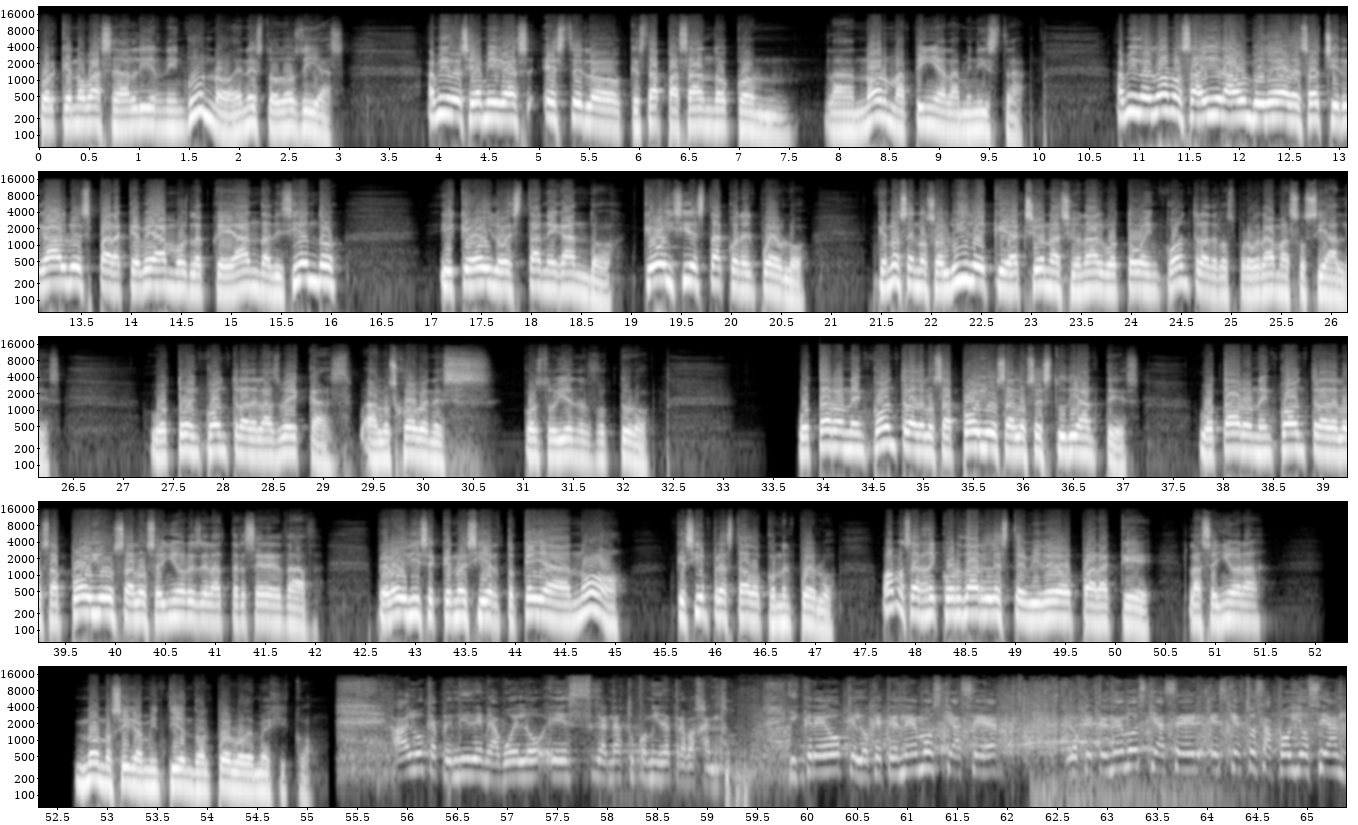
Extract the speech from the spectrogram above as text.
porque no va a salir ninguno en estos dos días. Amigos y amigas, esto es lo que está pasando con la Norma Piña, la ministra. Amigos, vamos a ir a un video de Xochitl Galvez para que veamos lo que anda diciendo y que hoy lo está negando, que hoy sí está con el pueblo. Que no se nos olvide que Acción Nacional votó en contra de los programas sociales votó en contra de las becas a los jóvenes construyendo el futuro. Votaron en contra de los apoyos a los estudiantes. Votaron en contra de los apoyos a los señores de la tercera edad. Pero hoy dice que no es cierto, que ella no, que siempre ha estado con el pueblo. Vamos a recordarle este video para que la señora no nos siga mintiendo al pueblo de México. Algo que aprendí de mi abuelo es ganar tu comida trabajando. Y creo que lo que tenemos que hacer, lo que tenemos que hacer es que estos apoyos sean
